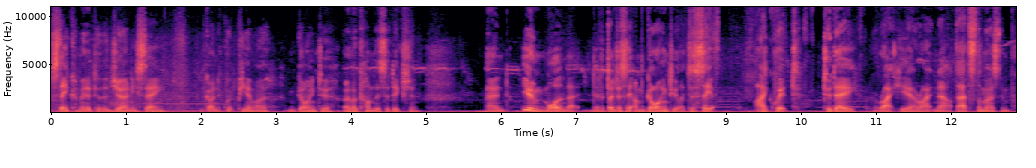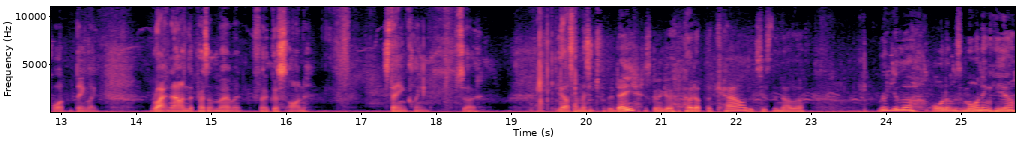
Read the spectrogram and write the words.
stay committed to the journey saying i'm going to quit pmo i'm going to overcome this addiction and even more than that don't just say i'm going to like just say i quit today right here right now. That's the most important thing like right now in the present moment focus on staying clean. So yeah that's my message for today just gonna go herd up the cows. It's just another regular autumn's morning here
